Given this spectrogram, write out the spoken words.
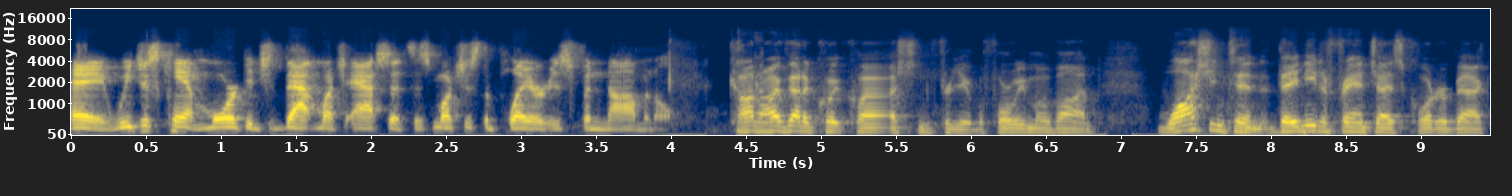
hey, we just can't mortgage that much assets as much as the player is phenomenal. Connor, I've got a quick question for you before we move on. Washington, they need a franchise quarterback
